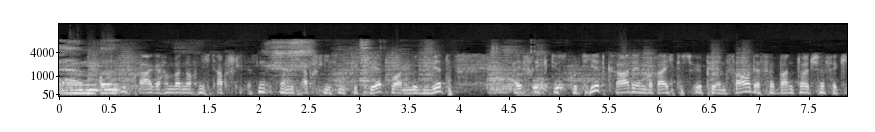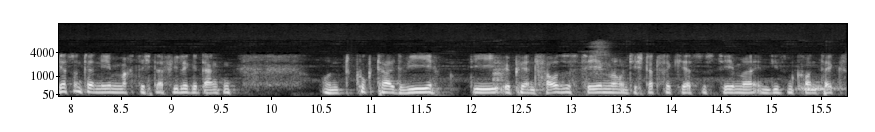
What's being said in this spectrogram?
Ähm, Diese Frage haben wir noch nicht, abschließend, ist noch nicht abschließend geklärt worden. Sie wird eifrig diskutiert, gerade im Bereich des ÖPNV. Der Verband Deutscher Verkehrsunternehmen macht sich da viele Gedanken und guckt halt, wie die ÖPNV-Systeme und die Stadtverkehrssysteme in diesem Kontext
